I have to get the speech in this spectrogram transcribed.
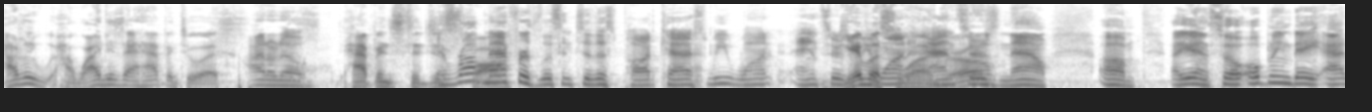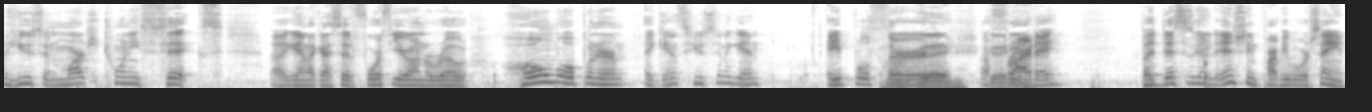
how do how, why does that happen to us? I don't know. happens to just if Rob fall. Manfred's listening to this podcast, we want answers. Give we us want one, answers bro. now. Um, again, so opening day at Houston, March 26th. again, like I said, fourth year on the road. Home opener against Houston again, April 3rd, Oh, good. a Goody. Friday. But this is going to be the interesting part. People were saying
